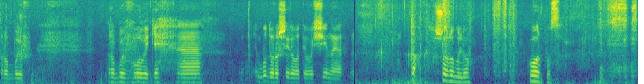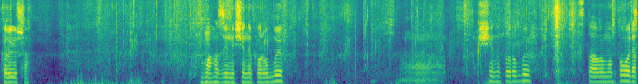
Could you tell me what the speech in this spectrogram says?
робив, робив вулики. Е, Буду розширювати вощиною. Так, що роблю? Корпус, криша. Магазини ще не поробив. Ще не поробив. Ставимо поряд.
